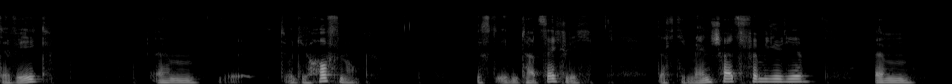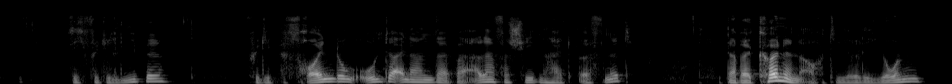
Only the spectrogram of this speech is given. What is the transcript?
der Weg ähm, und die Hoffnung ist eben tatsächlich, dass die Menschheitsfamilie ähm, sich für die Liebe, für die Befreundung untereinander bei aller Verschiedenheit öffnet. Dabei können auch die Religionen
